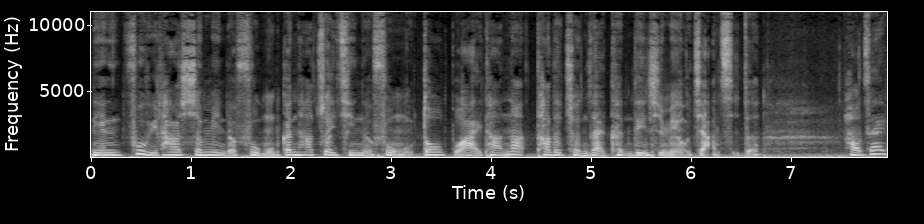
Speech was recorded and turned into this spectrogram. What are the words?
连赋予他生命的父母跟他最亲的父母都不爱他，那他的存在肯定是没有价值的。好在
